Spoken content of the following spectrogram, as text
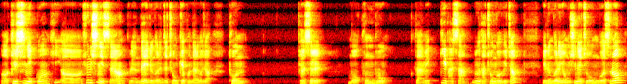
어, 길신 있고 희, 어, 흉신 있어요. 그런데 이런 거는 이제 좋게 본다는 거죠. 돈, 벼슬, 뭐 공부, 그 다음에 끼 발산 이런 거 다 좋은 거겠죠. 이런 거는 용신에 좋은 것으로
